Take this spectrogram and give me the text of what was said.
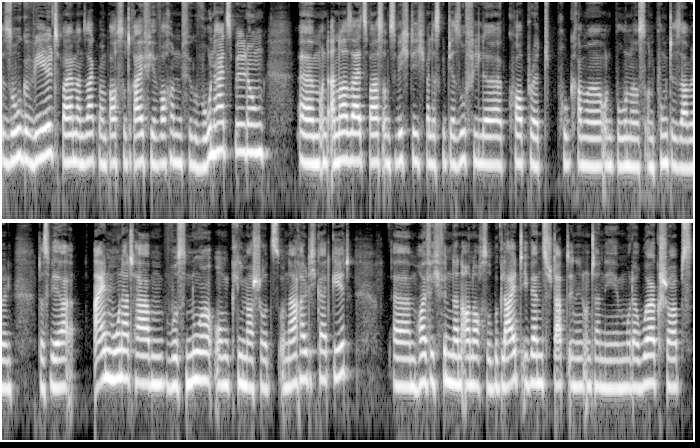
so gewählt, weil man sagt, man braucht so drei, vier Wochen für Gewohnheitsbildung. Ähm, und andererseits war es uns wichtig, weil es gibt ja so viele Corporate-Programme und Bonus und Punkte sammeln, dass wir einen Monat haben, wo es nur um Klimaschutz und Nachhaltigkeit geht. Ähm, häufig finden dann auch noch so Begleitevents statt in den Unternehmen oder Workshops.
